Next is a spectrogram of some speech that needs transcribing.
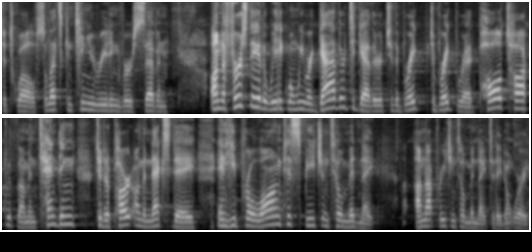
to 12. So let's continue reading verse 7. On the first day of the week, when we were gathered together to, break, to break bread, Paul talked with them, intending to depart on the next day, and he prolonged his speech until midnight. I'm not preaching till midnight today, don't worry.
